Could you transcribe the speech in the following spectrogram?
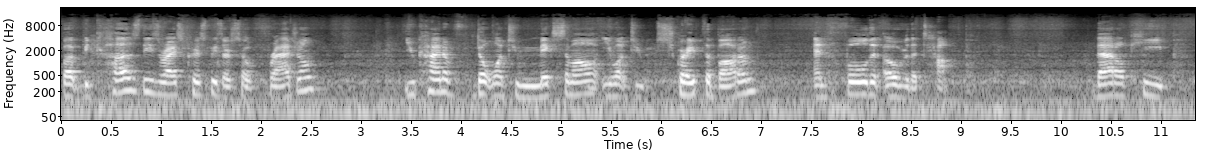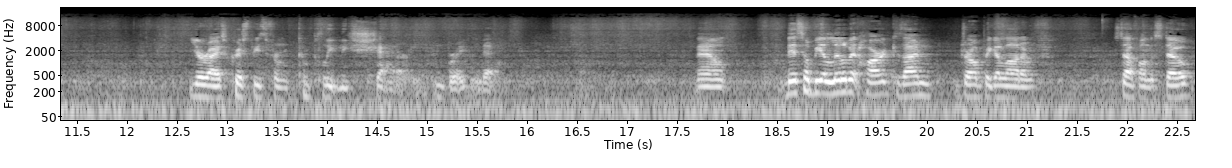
But because these Rice Krispies are so fragile, you kind of don't want to mix them all. You want to scrape the bottom and fold it over the top. That'll keep your Rice Krispies from completely shattering and breaking down. Now, this will be a little bit hard because I'm dropping a lot of stuff on the stove.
